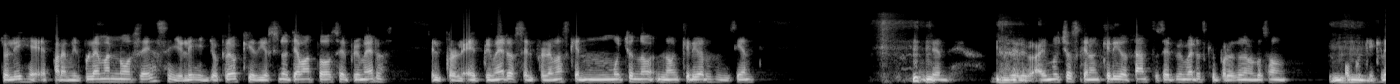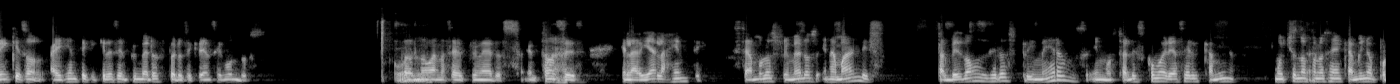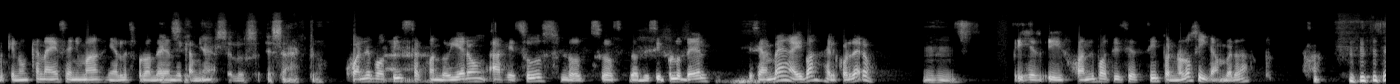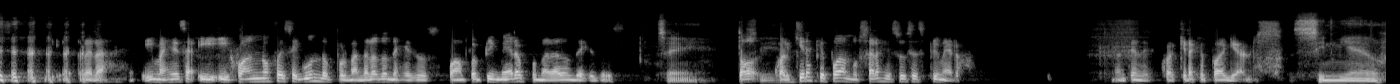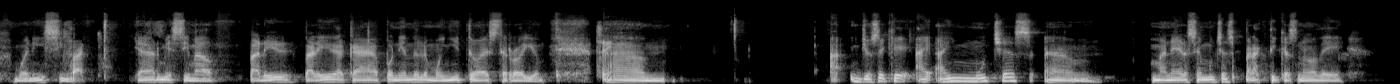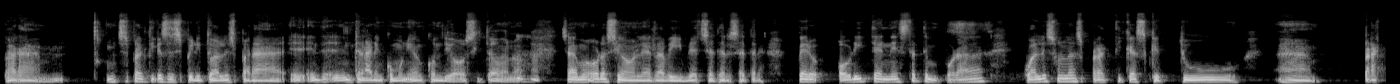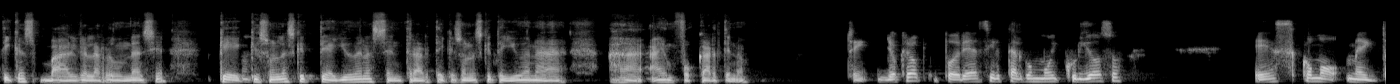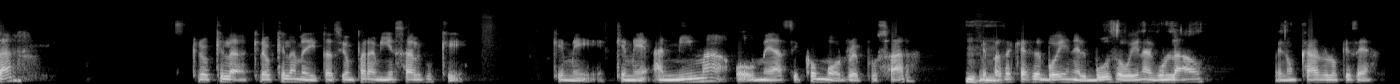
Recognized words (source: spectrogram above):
yo le dije, para mí el problema no es ese. Yo le dije, yo creo que Dios sí nos llama a todos ser primeros el, el primero, el problema es que muchos no, no han querido lo suficiente. ¿Entiendes? Hay muchos que no han querido tanto ser primeros que por eso no lo son. O porque creen que son. Hay gente que quiere ser primeros, pero se creen segundos. Entonces no van a ser primeros. Entonces, en la vida de la gente, seamos los primeros en amarles. Tal vez vamos a ser los primeros en mostrarles cómo debería ser el camino. Muchos no conocen el camino porque nunca nadie se anima a enseñarles por dónde deben de caminar. Exacto. Juan el Bautista, ah. cuando vieron a Jesús, los, los, discípulos de él, decían, ven, ahí va, el Cordero. Y, y, Juan el Bautista sí, pero no lo sigan, ¿verdad? ¿Verdad? Imagínense, y, Juan no fue segundo por mandarlo donde Jesús, Juan fue primero por mandarlo donde Jesús. Sí. Todo, Cualquiera que pueda mostrar a Jesús es primero. ¿Me entiendes? Cualquiera que pueda guiarlos. Sin miedo, buenísimo. Exacto. Ya, mi estimado, para ir, para ir acá poniéndole moñito a este rollo. Sí. Ah, yo sé que hay, hay muchas maneras, hay muchas prácticas, ¿no? De para muchas prácticas espirituales para eh, entrar en comunión con Dios y todo, ¿no? O sea, oración, leer la Biblia, etcétera, etcétera. Pero ahorita en esta temporada, ¿cuáles son las prácticas que tú uh, practicas, valga la redundancia, que, que, son las que te ayudan a centrarte, que son las que te ayudan a, a, a enfocarte, ¿no? Sí, yo creo que podría decirte algo muy curioso. Es como meditar, creo que la, creo que la meditación para mí es algo que, que, me, que me anima o me hace como reposar. Me pasa que a veces voy en el bus o voy en algún lado, en un carro, lo que sea,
